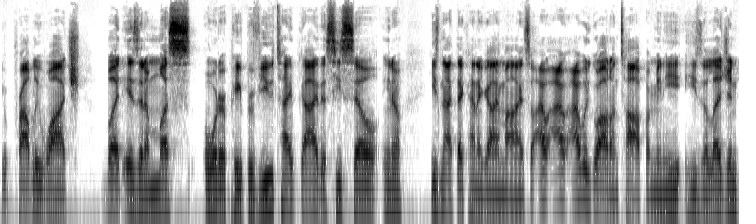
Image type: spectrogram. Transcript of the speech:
you'll probably watch, but is it a must order pay per view type guy? Does he sell? You know, he's not that kind of guy in my eyes. So I, I I would go out on top. I mean, he he's a legend.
